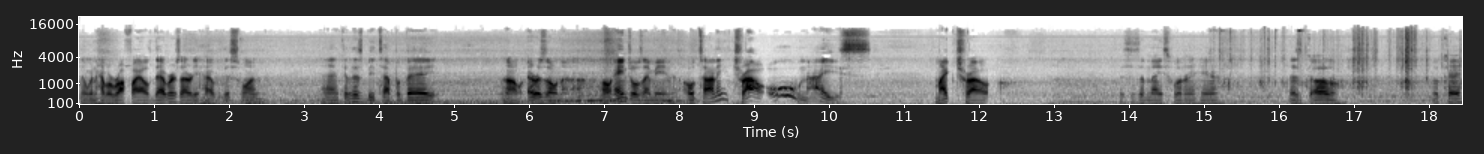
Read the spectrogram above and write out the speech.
Then we're gonna have a Rafael Devers. I already have this one. And can this be Tampa Bay? No, Arizona. Oh, Angels, I mean. Ohtani? Trout. Oh, nice. Mike Trout. This is a nice one right here. Let's go. Okay.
